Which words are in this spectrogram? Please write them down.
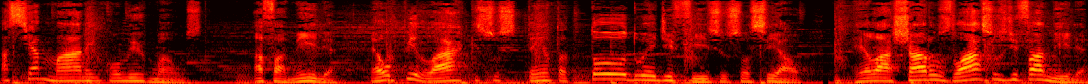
a se amarem como irmãos. A família é o pilar que sustenta todo o edifício social. Relaxar os laços de família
